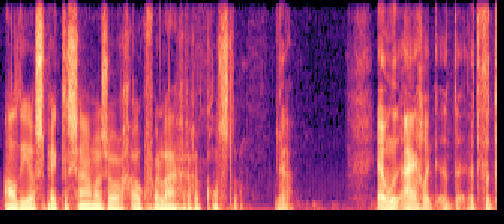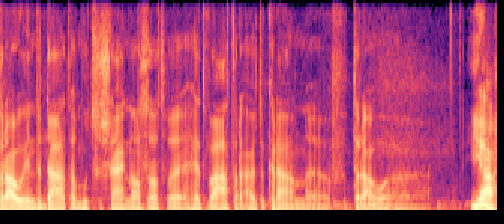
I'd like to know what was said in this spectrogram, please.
al die aspecten samen zorgen ook voor lagere kosten. Ja, moet eigenlijk het, het vertrouwen in de data moet zo zijn als dat we het water uit de kraan eh, vertrouwen. Ja,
